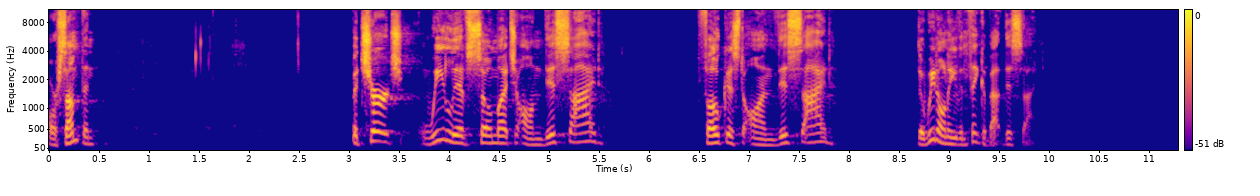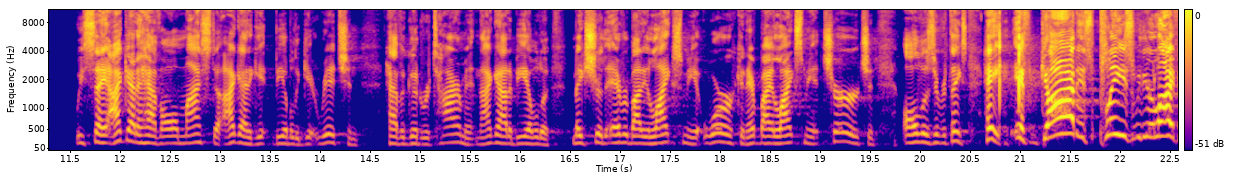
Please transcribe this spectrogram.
or something. But, church, we live so much on this side, focused on this side, that we don't even think about this side. We say, I got to have all my stuff. I got to be able to get rich and have a good retirement. And I got to be able to make sure that everybody likes me at work and everybody likes me at church and all those different things. Hey, if God is pleased with your life,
